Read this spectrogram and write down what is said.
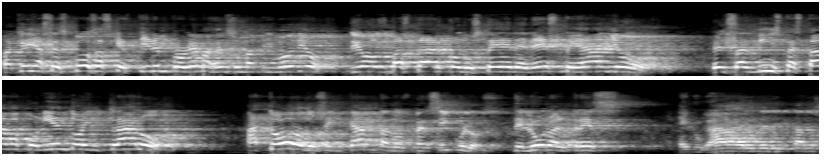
Aquellas esposas que tienen problemas en su matrimonio, Dios va a estar con usted en este año. El salmista estaba poniendo en claro, a todos nos encantan los versículos del 1 al 3. En lugares de delicados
